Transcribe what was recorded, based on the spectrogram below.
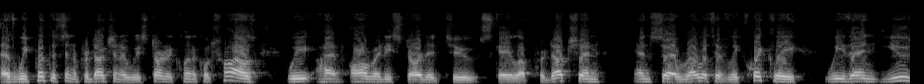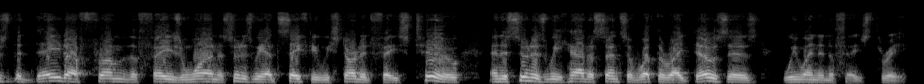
as we put this into production, as we started clinical trials, we have already started to scale up production. And so, relatively quickly, we then used the data from the phase one. As soon as we had safety, we started phase two. And as soon as we had a sense of what the right dose is, we went into phase three.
